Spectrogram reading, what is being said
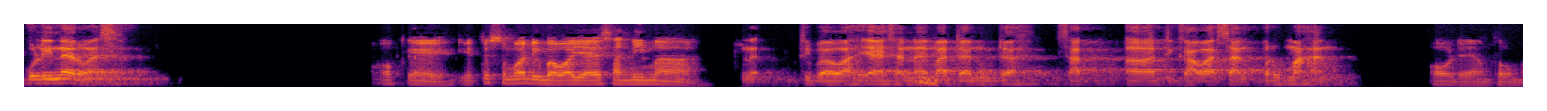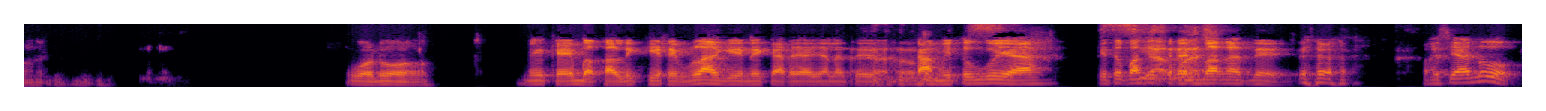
kuliner mas oke itu semua di bawah yayasan Nima di bawah yayasan Nima dan udah saat, uh, di kawasan perumahan oh udah yang perumahan waduh ini kayak bakal dikirim lagi nih karyanya nanti. Kami tunggu ya. Itu pasti Siap, keren mas. banget deh. Mas Yanu,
